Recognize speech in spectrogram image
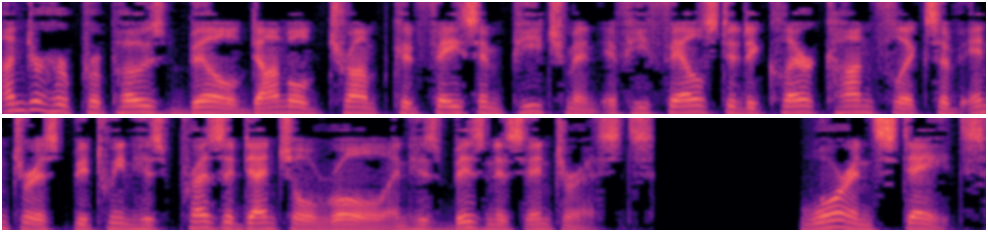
Under her proposed bill Donald Trump could face impeachment if he fails to declare conflicts of interest between his presidential role and his business interests. Warren states,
